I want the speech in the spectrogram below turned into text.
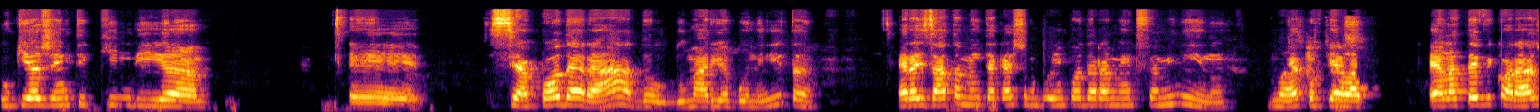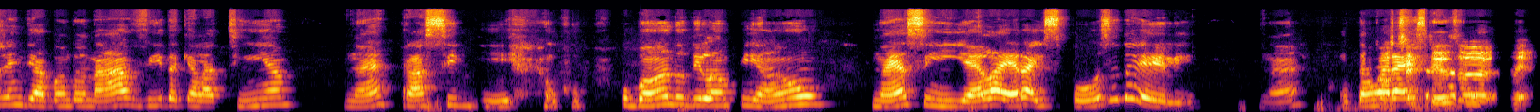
o que a gente queria é, se apoderar do, do, Maria Bonita era exatamente a questão do empoderamento feminino, não é? Porque ela, ela teve coragem de abandonar a vida que ela tinha, né, para seguir o, o, bando de Lampião, né, assim, e ela era a esposa dele, né? Então Com era certeza exatamente...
